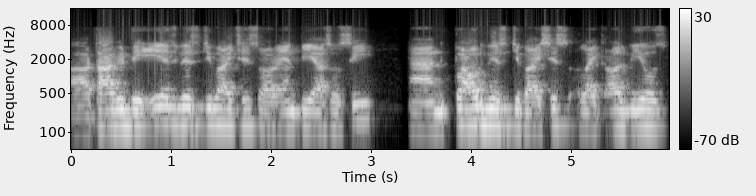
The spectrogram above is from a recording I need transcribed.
uh, target the edge-based devices or MP-SoC and cloud-based devices like Alveos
